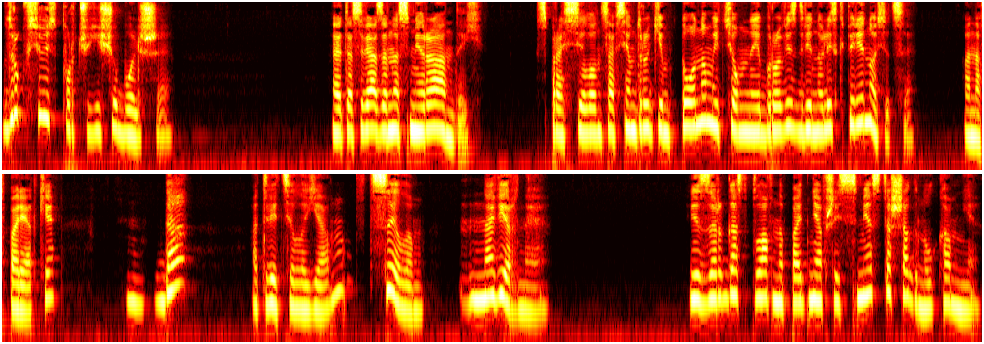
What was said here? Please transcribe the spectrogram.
Вдруг все испорчу еще больше. «Это связано с Мирандой», — спросил он совсем другим тоном, и темные брови сдвинулись к переносице. «Она в порядке?» «Да», — ответила я, — «в целом, наверное». Изергаст, плавно поднявшись с места, шагнул ко мне.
